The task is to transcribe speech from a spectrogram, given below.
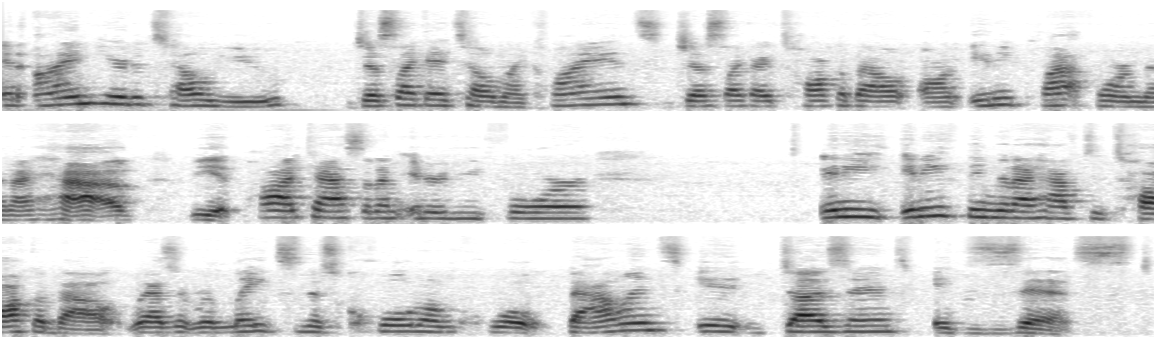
And I'm here to tell you, just like I tell my clients, just like I talk about on any platform that I have, be it podcasts that I'm interviewed for, any anything that I have to talk about as it relates to this quote unquote balance, it doesn't exist.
